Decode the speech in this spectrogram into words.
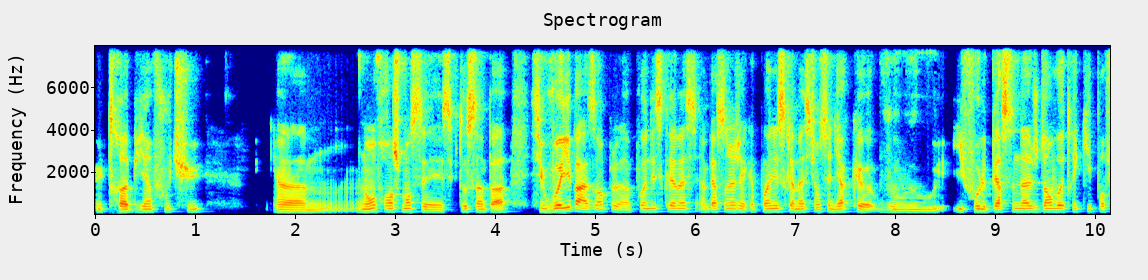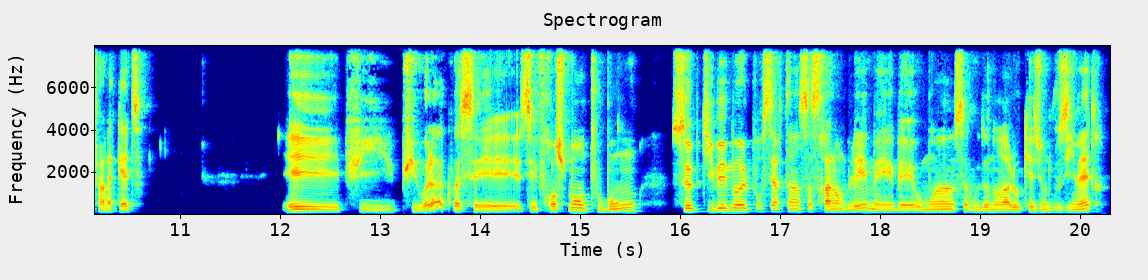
ultra bien foutu. Euh, non, franchement, c'est c'est plutôt sympa. Si vous voyez par exemple un point d'exclamation, un personnage avec un point d'exclamation, c'est-à-dire que vous, il faut le personnage dans votre équipe pour faire la quête. Et puis, puis voilà quoi, c'est c'est franchement tout bon. Ce petit bémol pour certains, ça sera l'anglais, mais ben, au moins ça vous donnonnera l'occasion de vous y mettre.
